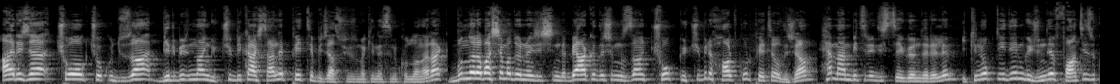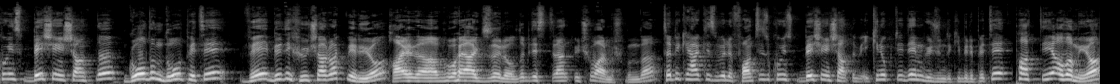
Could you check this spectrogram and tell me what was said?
Ayrıca çok çok ucuza birbirinden güçlü birkaç tane pet yapacağız Fuse makinesini kullanarak. Bunlara başlamadan önce şimdi bir arkadaşımızdan çok güçlü bir hardcore peti alacağım. Hemen bir trade isteği gönderelim. 2.7'm gücünde Fantasy Coins 5 enchantlı Golden Doğu peti ve bir de Huge Rock veriyor. Hayda bu bayağı güzel oldu. Bir de Strength 3 varmış bunda. Tabii ki herkes böyle Fantasy Coins 5 enchantlı ve 2.7'm gücündeki bir peti pat diye alamıyor.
